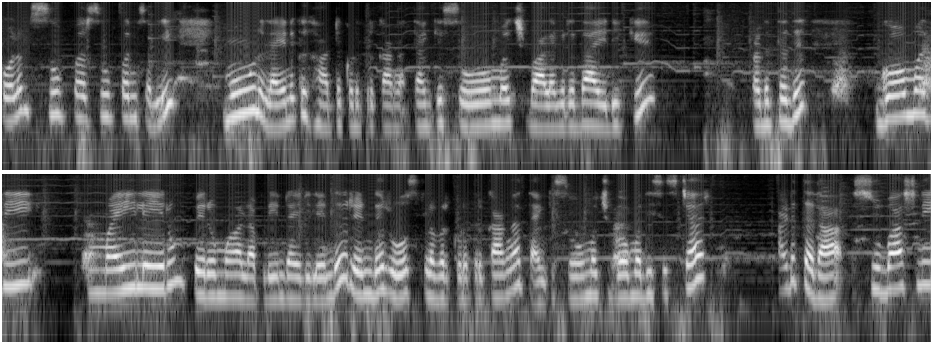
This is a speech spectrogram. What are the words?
கோலம் சூப்பர் சூப்பர்னு சொல்லி மூணு லைனுக்கு ஹார்ட்டு கொடுத்துருக்காங்க. தேங்க்யூ ஸோ மச் பாலவிரதா ஐடிக்கு. அடுத்தது கோமதி மயிலேறும் பெருமாள் அப்படின்ற ஐடியிலேருந்து ரெண்டு ரோஸ் ஃப்ளவர் கொடுத்துருக்காங்க. Thank you so much Gomathi sister அடுத்ததாக சுபாஷ்னி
